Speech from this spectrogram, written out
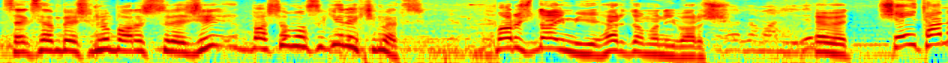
85 milyon barış süreci başlaması gerekmektedir. Barış daim iyi, her zaman iyi barış. Her zaman iyidir. Evet. Şeytanı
